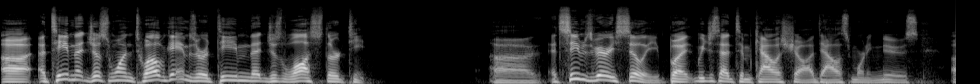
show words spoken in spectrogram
Uh, a team that just won 12 games or a team that just lost 13? Uh, it seems very silly, but we just had Tim Cowlishaw, Dallas Morning News, uh,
